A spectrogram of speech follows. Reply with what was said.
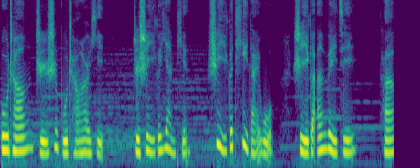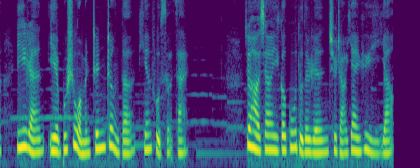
补偿只是补偿而已，只是一个赝品。是一个替代物，是一个安慰剂，它依然也不是我们真正的天赋所在。就好像一个孤独的人去找艳遇一样，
